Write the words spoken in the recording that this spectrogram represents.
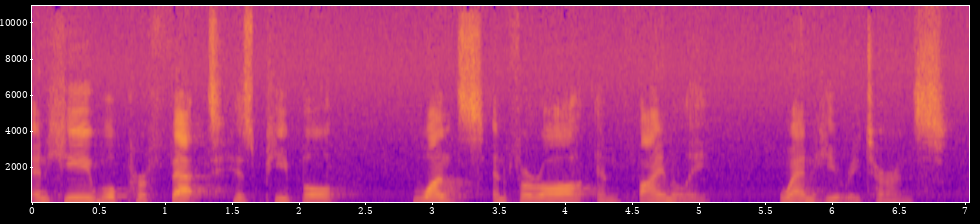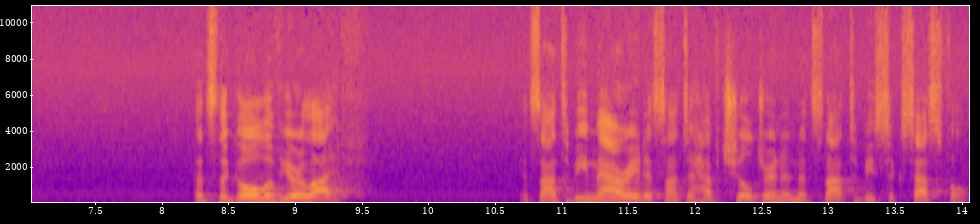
and he will perfect his people once and for all and finally when he returns. That's the goal of your life. It's not to be married, it's not to have children, and it's not to be successful.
